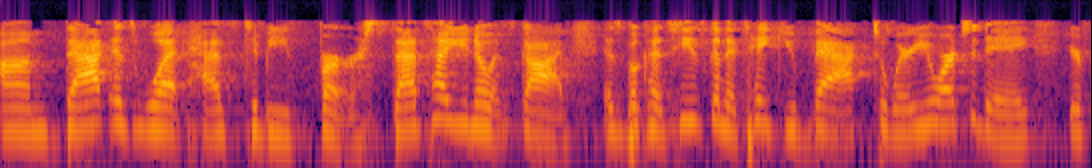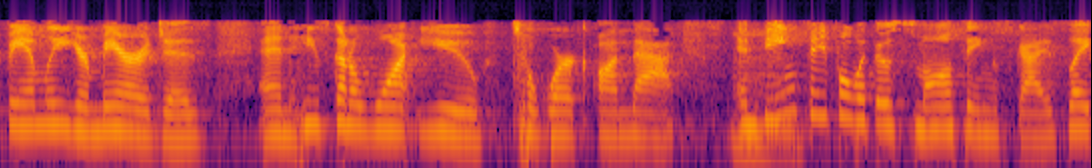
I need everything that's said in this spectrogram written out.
Um, that is what has to be first. That's how you know it's God, is because He's going to take you back to where you are today, your family, your marriages, and He's going to want you to work on that. And being faithful with those small things, guys. Like,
